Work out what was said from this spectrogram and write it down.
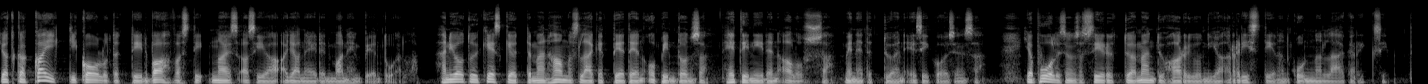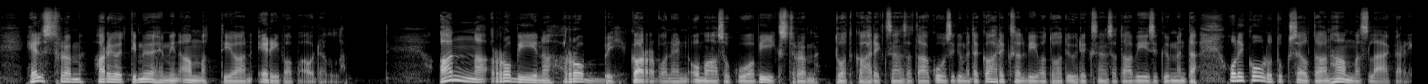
jotka kaikki koulutettiin vahvasti naisasiaa ajaneiden vanhempien tuella. Hän joutui keskeyttämään hammaslääketieteen opintonsa heti niiden alussa menetettyään esikoisensa ja puolisonsa siirryttyä Mäntyharjun ja Ristiinan kunnan lääkäriksi. Hellström harjoitti myöhemmin ammattiaan eri vapaudella. Anna Robiina Robbi Karvonen, omaa sukua Wikström 1868-1950, oli koulutukseltaan hammaslääkäri.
